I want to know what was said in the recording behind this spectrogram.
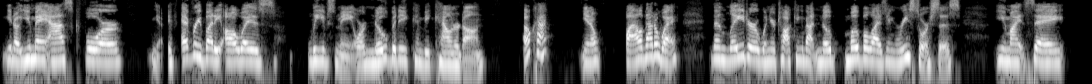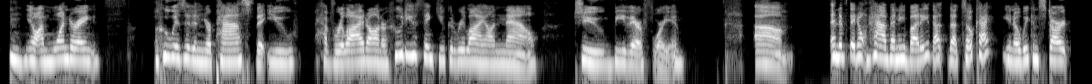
you know you may ask for you know, if everybody always leaves me or nobody can be counted on. Okay you know file that away. Then later when you're talking about no, mobilizing resources you might say you know i'm wondering who is it in your past that you have relied on or who do you think you could rely on now to be there for you? Um, and if they don't have anybody that that's okay. You know we can start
